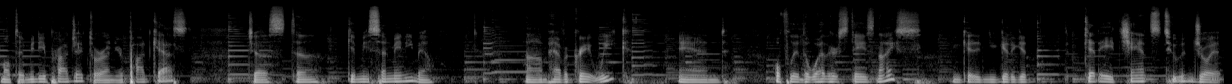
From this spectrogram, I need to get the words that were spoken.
multimedia project or on your podcast, just uh, give me, send me an email. Um, have a great week, and hopefully the weather stays nice and get you get a get get a chance to enjoy it.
